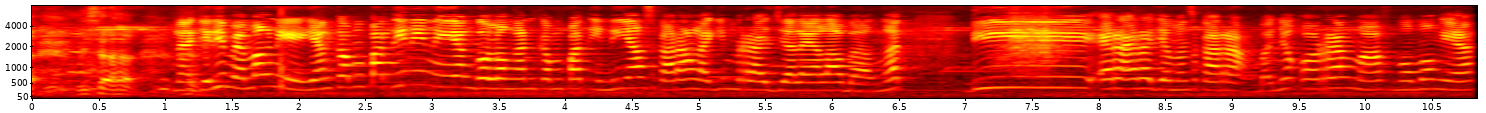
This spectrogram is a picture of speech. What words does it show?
Bisa. Nah jadi memang nih yang keempat ini nih yang golongan keempat ini yang sekarang lagi merajalela banget di era-era zaman sekarang banyak orang maaf ngomong ya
